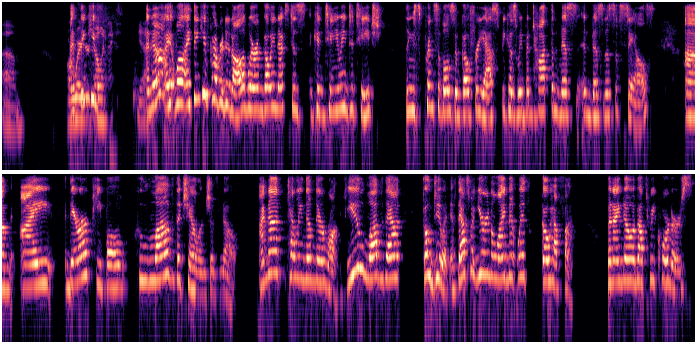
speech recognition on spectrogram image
um or I where you're going next? Yeah. I know. I well, I think you've covered it all. Where I'm going next is continuing to teach these principles of go for yes because we've been taught the myths in business of sales. Um, I there are people who love the challenge of no. I'm not telling them they're wrong. If you love that, go do it. If that's what you're in alignment with, go have fun. But I know about three quarters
